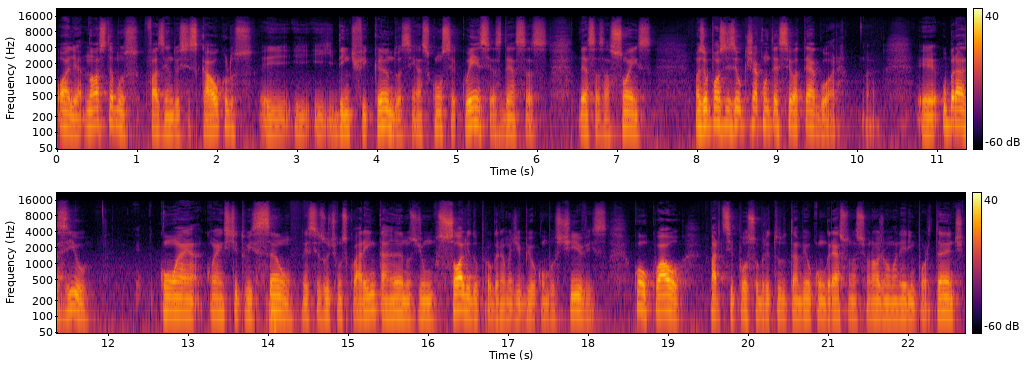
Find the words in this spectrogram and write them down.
Olha, nós estamos fazendo esses cálculos e, e, e identificando assim as consequências dessas, dessas ações mas eu posso dizer o que já aconteceu até agora. Né? É, o Brasil, com a, com a instituição, nesses últimos 40 anos, de um sólido programa de biocombustíveis, com o qual participou, sobretudo, também o Congresso Nacional de uma maneira importante,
